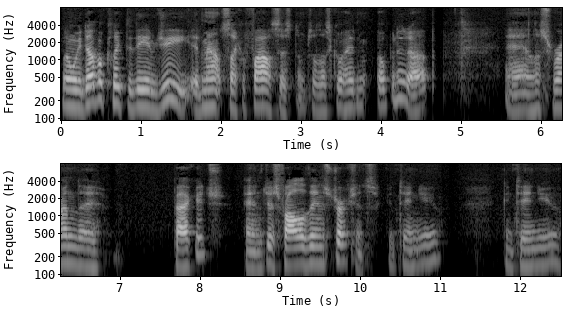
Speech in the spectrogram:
When we double click the DMG, it mounts like a file system. So let's go ahead and open it up. And let's run the package and just follow the instructions. Continue, continue,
